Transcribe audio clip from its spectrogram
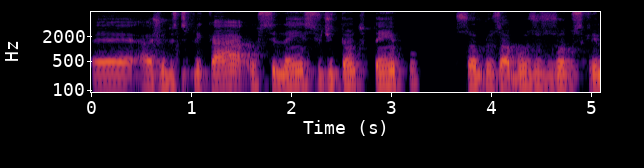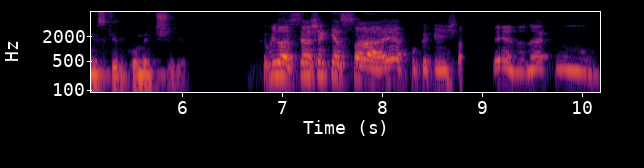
é, ajuda a explicar o silêncio de tanto tempo sobre os abusos dos outros crimes que ele cometia. Camila, você acha que essa época que a gente está vivendo, né, com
